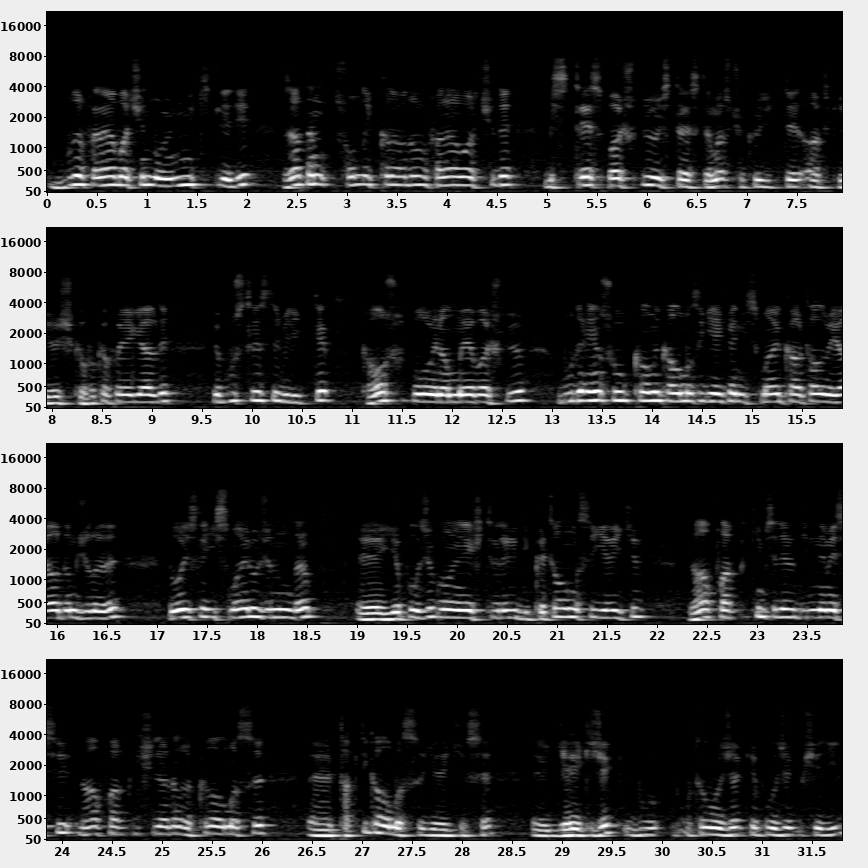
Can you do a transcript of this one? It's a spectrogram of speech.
bu da Fenerbahçe'nin oyununu kitledi. Zaten son dakikalara doğru Fenerbahçe'de bir stres başlıyor ister istemez. Çünkü ligde artık yarış kafa kafaya geldi. Ve bu stresle birlikte kaos futbol oynanmaya başlıyor. Burada en soğukkanlı kalması gereken İsmail Kartal ve yardımcıları. Dolayısıyla İsmail Hoca'nın da e, yapılacak olan eleştirileri dikkate alması gerekir. Daha farklı kimseleri dinlemesi, daha farklı kişilerden akıl alması, e, taktik alması gerekirse e, gerekecek. Bu utanılacak, yapılacak bir şey değil.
